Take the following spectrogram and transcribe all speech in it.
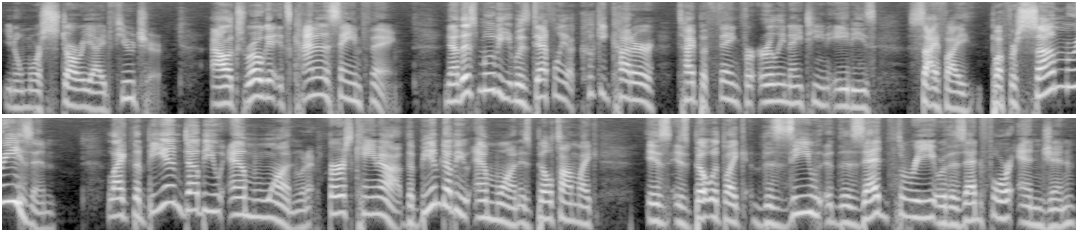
you know, more starry-eyed future. Alex Rogan, it's kind of the same thing. Now, this movie was definitely a cookie cutter type of thing for early 1980s sci-fi, but for some reason, like the BMW M1 when it first came out, the BMW M1 is built on like is is built with like the Z the Z3 or the Z4 engine.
